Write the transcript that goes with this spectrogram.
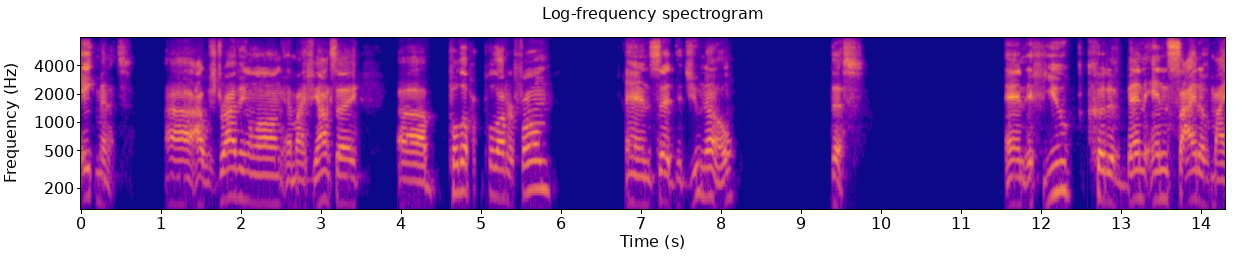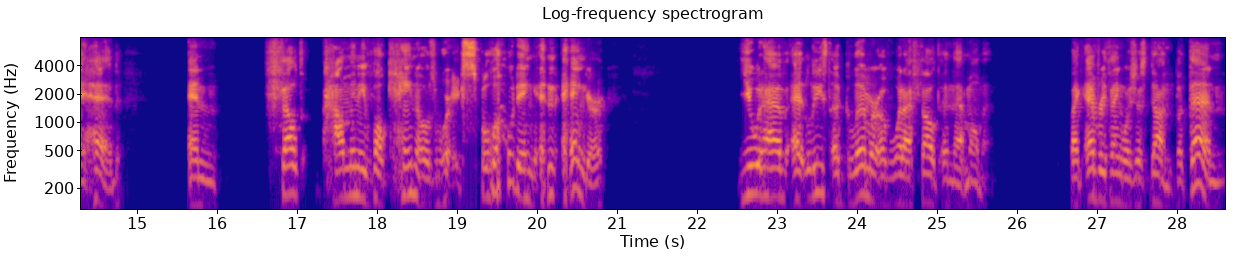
eight minutes. Uh, I was driving along, and my fiance uh, pulled up, pulled out her phone, and said, "Did you know this?" And if you could have been inside of my head and felt how many volcanoes were exploding in anger, you would have at least a glimmer of what I felt in that moment. Like everything was just done. But then,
